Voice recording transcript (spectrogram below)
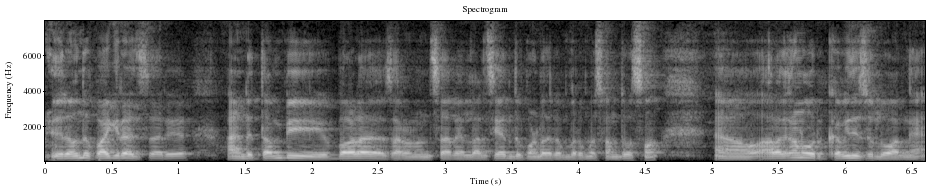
இதில் வந்து பாக்கியராஜ் சார் அண்டு தம்பி பால சரவணன் சார் எல்லாம் சேர்ந்து பண்ணது ரொம்ப ரொம்ப சந்தோஷம். அழகான ஒரு கவிதை சொல்லுவாங்க.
